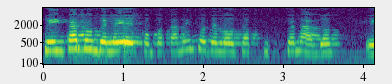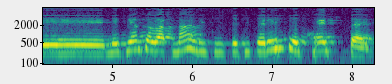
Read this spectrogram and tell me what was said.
se encargan de leer el comportamiento de los aficionados eh, mediante el análisis de diferentes hashtags,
